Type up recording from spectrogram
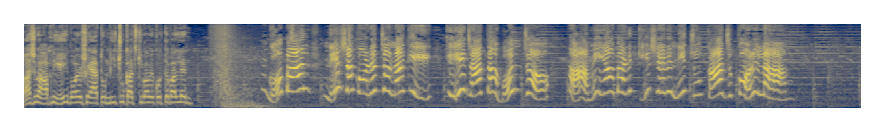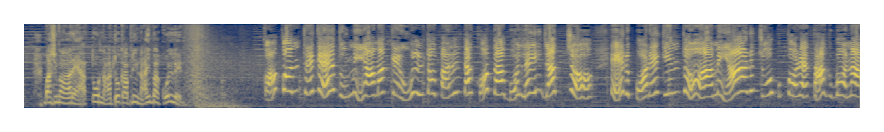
মাসিমা আপনি এই বয়সে এত নিচু কাজ কীভাবে করতে পারলেন? মাসিমা আর এত নাটক আপনি নাই বা করলেন। কখন থেকে তুমি আমাকে উল্টো পাল্টা কথা বলেই যাচ্ছ? এরপরে কিন্তু আমি আর চুপ করে থাকব না।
